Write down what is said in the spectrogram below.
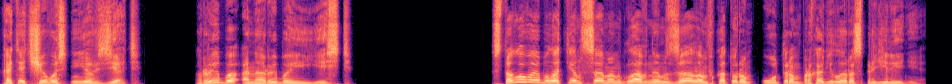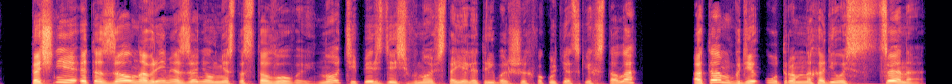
Хотя чего с нее взять? Рыба, она рыба и есть. Столовая была тем самым главным залом, в котором утром проходило распределение. Точнее, этот зал на время занял место столовой, но теперь здесь вновь стояли три больших факультетских стола, а там, где утром находилась сцена,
